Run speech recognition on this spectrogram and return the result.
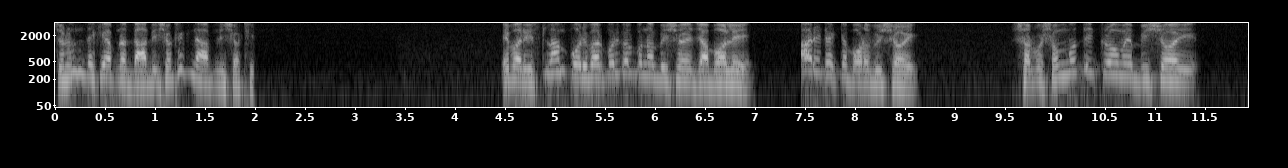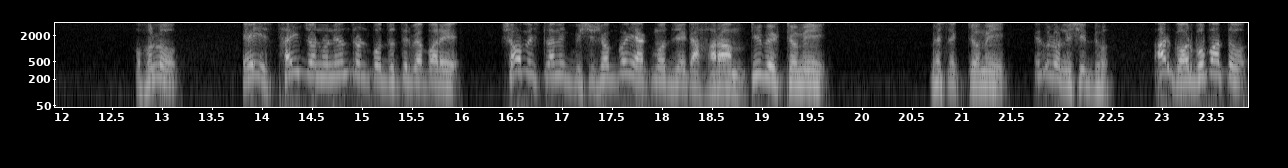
চলুন দেখি আপনার দাদি সঠিক না আপনি সঠিক? এবার ইসলাম পরিবার পরিকল্পনা বিষয়ে যা বলে, আর এটা একটা বড় বিষয়। সর্বসম্মতিক্রমে বিষয় হলো এই স্থায়ী জন্ম নিয়ন্ত্রণ পদ্ধতির ব্যাপারে সব ইসলামিক বিশেষজ্ঞই একমত যে এটা হারাম। টিবেকটমি, ভেসেকটমি, এগুলো নিষিদ্ধ। আর গর্ভপাতও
